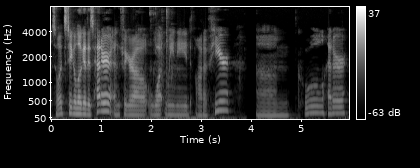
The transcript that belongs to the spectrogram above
so let's take a look at this header and figure out what we need out of here. Um, cool header.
